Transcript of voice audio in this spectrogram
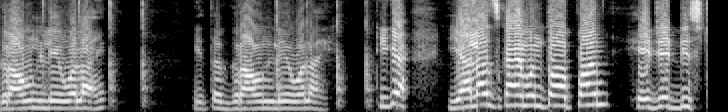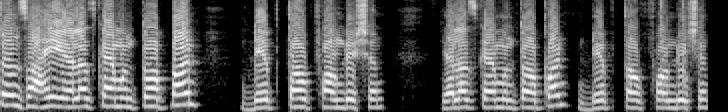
ग्राउंड लेवल आहे. इथं ग्राउंड लेवल आहे. ठीक आहे यालाच काय म्हणतो आपण? हे जे डिस्टन्स आहे यालाच काय म्हणतो आपण? डेप्थ ऑफ फाउंडेशन यालाच काय म्हणतो आपण? डेप्थ ऑफ फाउंडेशन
